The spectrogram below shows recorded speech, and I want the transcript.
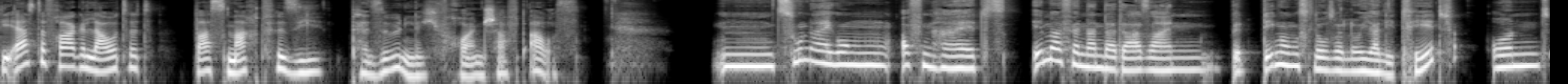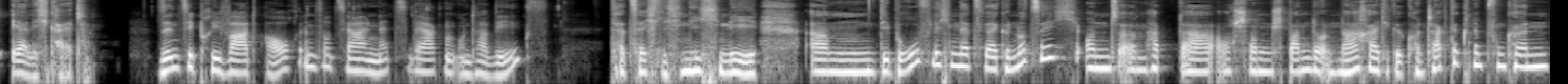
Die erste Frage lautet, was macht für Sie persönlich Freundschaft aus? Hm, Zuneigung, Offenheit, immer füreinander da sein, bedingungslose Loyalität und Ehrlichkeit. Sind Sie privat auch in sozialen Netzwerken unterwegs? Tatsächlich nicht, nee. Ähm, die beruflichen Netzwerke nutze ich und ähm, habe da auch schon spannende und nachhaltige Kontakte knüpfen können.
